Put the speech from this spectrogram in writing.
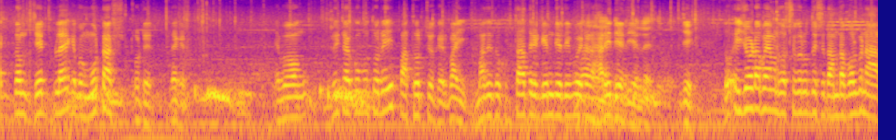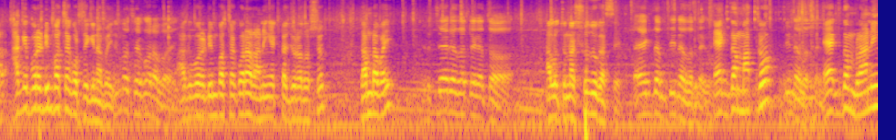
একদম জেড ব্ল্যাক এবং মোটা ঠোঁটের দেখেন। এবং দুইটা কবুতরই পাথর চোখের। ভাই মাদি তো খুব তাড়াতাড়ি ডিম দিয়ে দিব এটা হ্যাঁ, হাড়ি দিয়ে দিয়ে জি তো এই জোড়া ভাই আমার দর্শকের উদ্দেশ্যে দামটা বলবেন আর আগে পরে ডিম বাচ্চা করছে কিনা ভাই? ডিম বাচ্চা করা ভাই। আগে পরে ডিম বাচ্চা করা রানিং একটা জোড়া দর্শক। দামটা ভাই? চার হাজার টাকা চ। আলোচনার সুযোগ আছে। একদম তিন হাজার টাকা। একদম মাত্র তিন হাজার টাকা। একদম রানিং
